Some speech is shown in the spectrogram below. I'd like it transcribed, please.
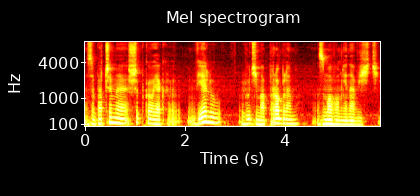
zobaczymy szybko, jak wielu ludzi ma problem z mową nienawiści,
